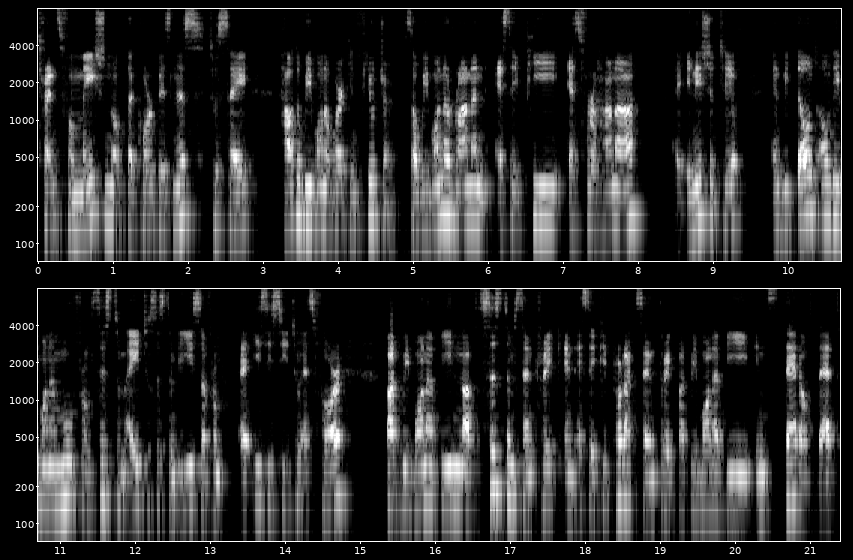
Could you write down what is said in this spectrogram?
transformation of the core business to say how do we want to work in future so we want to run an sap s4hana initiative and we don't only want to move from system a to system b so from uh, ecc to s4 but we want to be not system centric and sap product centric but we want to be instead of that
